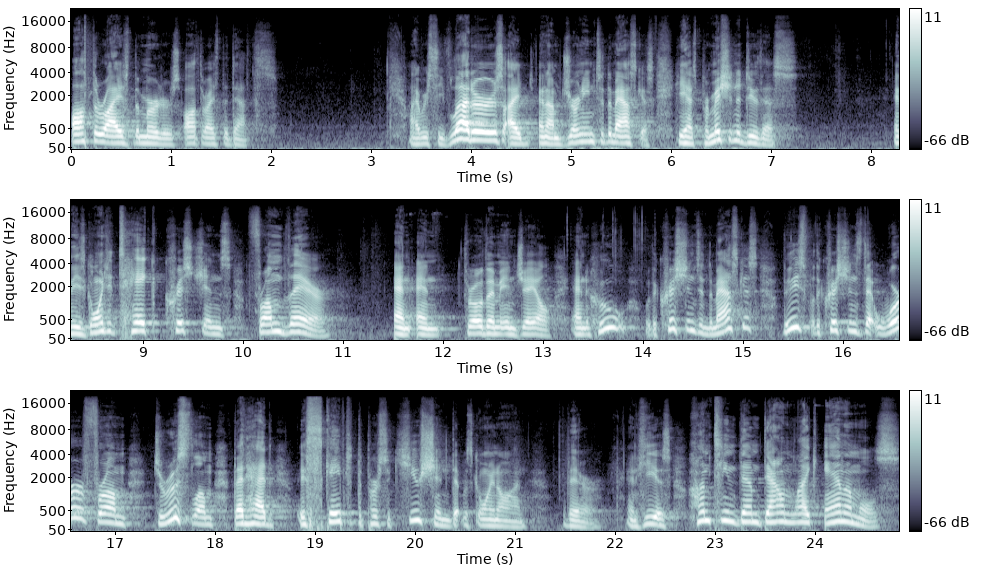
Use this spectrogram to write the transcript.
authorized the murders, authorized the deaths. I receive letters, I, and I'm journeying to Damascus. He has permission to do this. And he's going to take Christians from there and, and throw them in jail. And who were the Christians in Damascus? These were the Christians that were from Jerusalem that had escaped the persecution that was going on there. And he is hunting them down like animals.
